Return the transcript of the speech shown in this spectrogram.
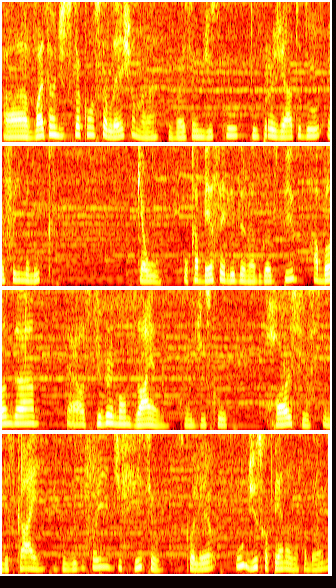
Ah, vai ser um disco da Constellation, né? E vai ser um disco do projeto do Efraim Manuk, que é o, o cabeça e líder né, do Godspeed. A banda é a Silver Mount Zion, com o disco Horses in the Sky. Inclusive foi difícil escolher um disco apenas dessa banda,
